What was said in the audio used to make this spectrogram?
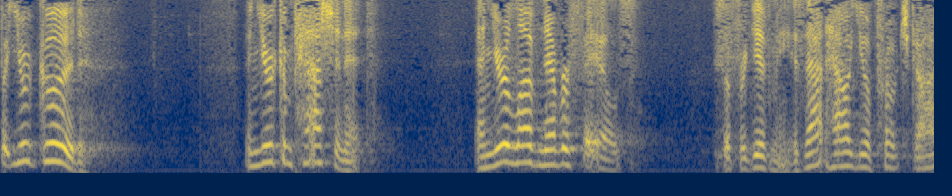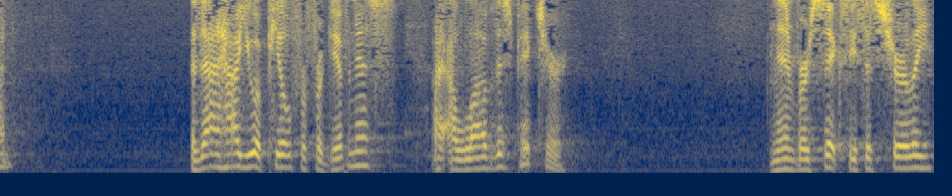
but you're good. And you're compassionate. And your love never fails. So forgive me. Is that how you approach God? Is that how you appeal for forgiveness? I, I love this picture. And then verse 6, he says, Surely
